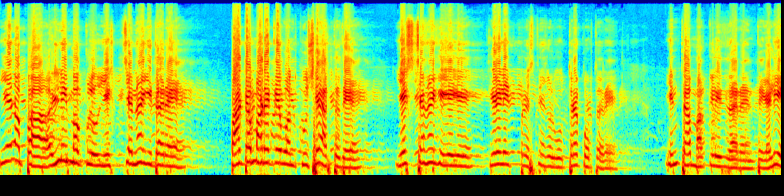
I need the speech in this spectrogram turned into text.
ಏನಪ್ಪ, ಹಳ್ಳಿ ಮಕ್ಕಳು ಎಷ್ಟು ಚೆನ್ನಾಗಿದ್ದಾರೆ. ಪಾಠ ಮಾಡೋಕ್ಕೆ ಒಂದು ಖುಷಿ ಆಗ್ತದೆ. ಎಷ್ಟು ಚೆನ್ನಾಗಿ ಕೇಳಿದ ಪ್ರಶ್ನೆಗಳು ಉತ್ತರ ಕೊಡ್ತಾರೆ. ಇಂಥ ಮಕ್ಕಳಿದ್ದಾರೆ ಅಂತ ಹೇಳಿ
